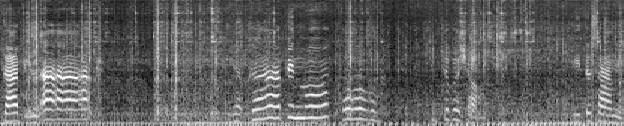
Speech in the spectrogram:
kabila. Yakapin mo ko. Dito po siya. Dito sa amin.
